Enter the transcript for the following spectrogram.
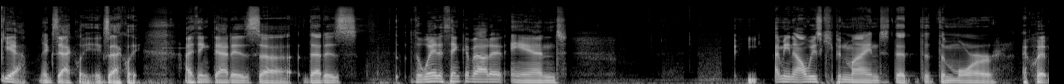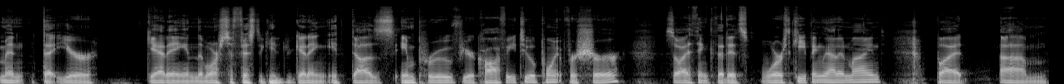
Yeah, exactly, exactly. I think that is uh, that is the way to think about it, and I mean, always keep in mind that, that the more equipment that you're getting and the more sophisticated you're getting, it does improve your coffee to a point for sure. So I think that it's worth keeping that in mind. But um,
